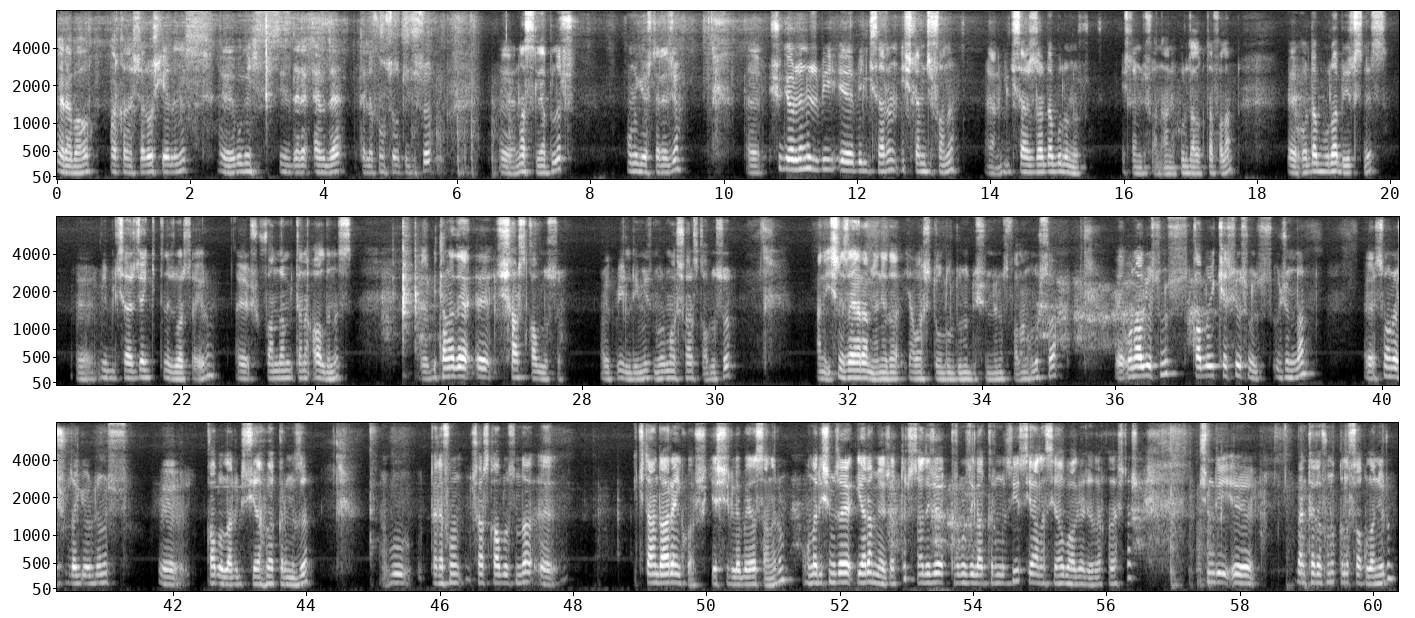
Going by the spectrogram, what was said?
Merhaba arkadaşlar hoş geldiniz. Ee, Bugün sizlere evde telefon soğutucusu e, nasıl yapılır onu göstereceğim. Ee, Şu gördüğünüz bir e, bilgisayarın işlemci fanı. Yani bilgisayarlarda bulunur işlemci fanı hani hurdalıkta falan. Orada bulabilirsiniz. Bir bilgisayarcıya gittiniz varsayıyorum. Şu fandan bir tane aldınız. Bir tane de e, şarj kablosu. Evet bildiğimiz normal şarj kablosu. Hani işinize yaramayan ya da yavaş doldurduğunu düşündüğünüz falan olursa e, onu alıyorsunuz. Kabloyu kesiyorsunuz ucundan. E, sonra şurada gördüğünüz e, kablolar bir siyah ve kırmızı. Bu telefon şarj kablosunda e, iki tane daha renk var. Yeşil ile beyaz sanırım. Onlar işimize yaramayacaktır. Sadece kırmızıyla kırmızıyı siyahla siyaha bağlayacağız arkadaşlar. Şimdi e, ben telefonu kılıfla kullanıyorum.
